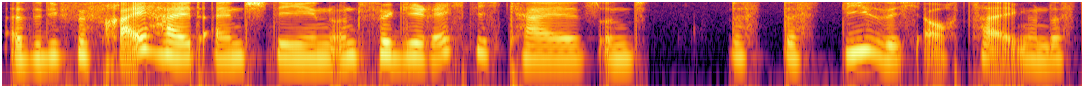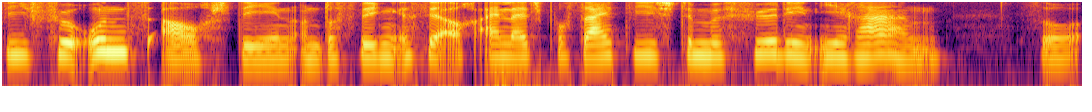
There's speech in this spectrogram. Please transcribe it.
also die für Freiheit einstehen und für Gerechtigkeit und dass, dass die sich auch zeigen und dass die für uns auch stehen. Und deswegen ist ja auch ein Leitspruch, seid die Stimme für den Iran. So.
